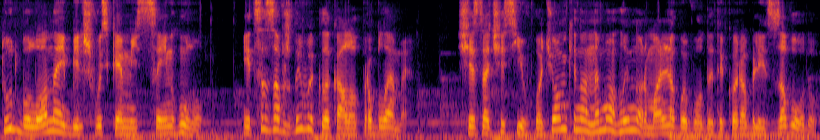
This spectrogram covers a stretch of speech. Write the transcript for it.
Тут було найбільш вузьке місце Інгулу, і це завжди викликало проблеми. Ще за часів Потьомкіна не могли нормально виводити кораблі з заводу,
